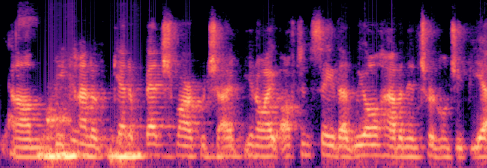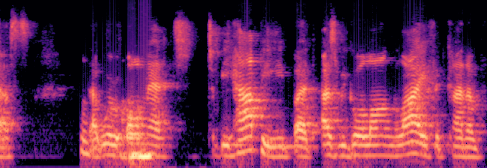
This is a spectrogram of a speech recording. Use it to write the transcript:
Yes. Um, we kind of get a benchmark, which I, you know, I often say that we all have an internal GPS that we're all meant to be happy, but as we go along life, it kind of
